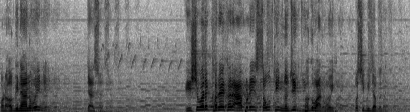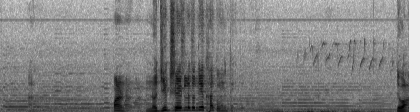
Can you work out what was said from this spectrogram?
પણ અજ્ઞાન હોય ને, ત્યાં સુધી. ઈશ્વર ખરેખર આપણે સૌથી નજીક ભગવાન હોય, પછી બીજા બધા. પણ નજીક છે એટલે તો દેખાતું નથી. જો આ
